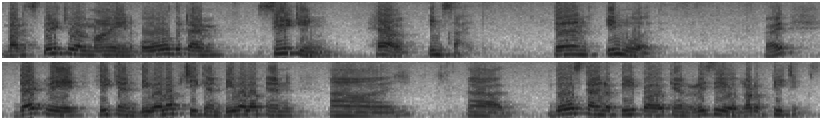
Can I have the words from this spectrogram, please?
but spiritual mind all the time seeking help inside, turn inward. Right? That way he can develop, she can develop, and uh, uh, those kind of people can receive a lot of teachings.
